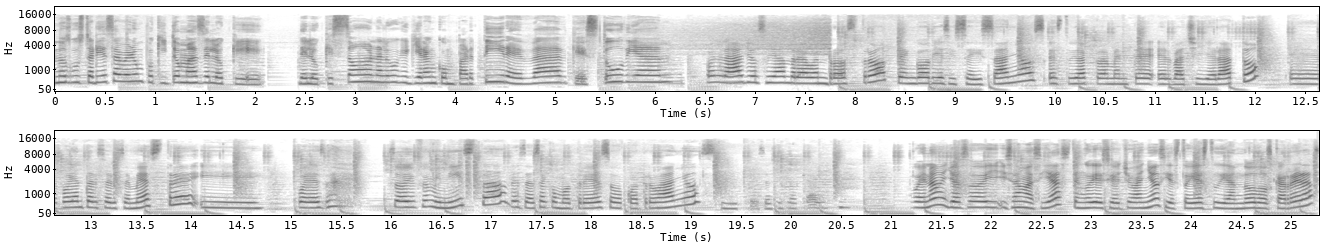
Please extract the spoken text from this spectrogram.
nos gustaría saber un poquito más de lo que de lo que son, algo que quieran compartir, edad, que estudian. Hola, yo soy Andrea Buenrostro, tengo 16 años, estudio actualmente el bachillerato, eh, voy en tercer semestre y pues soy feminista desde hace como 3 o 4 años y pues eso es lo que hago. Bueno, yo soy Isa Macías, tengo 18 años y estoy estudiando dos carreras.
